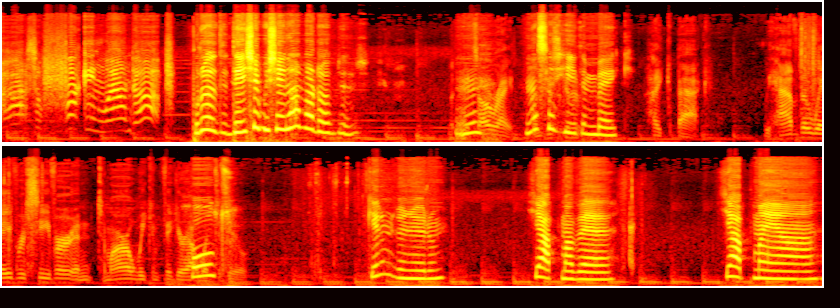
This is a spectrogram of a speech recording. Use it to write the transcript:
Ah, so fucking wound up. Burada de- değişik bir şeyler var. I'm Nasıl hidden back? Hike back. We have the wave receiver, and tomorrow we can figure out what to do. Geri mi dönüyorum? Yapma be. Yapma ya.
